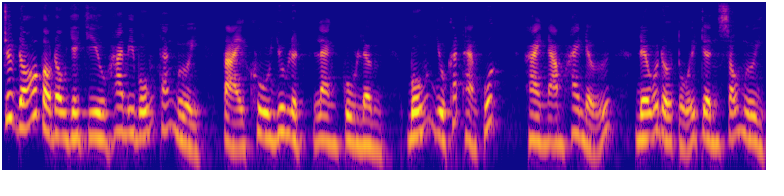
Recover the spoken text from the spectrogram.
Trước đó vào đầu giờ chiều 24 tháng 10, tại khu du lịch Làng Cù Lần, bốn du khách Hàn Quốc, hai nam hai nữ, đều ở độ tuổi trên 60,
